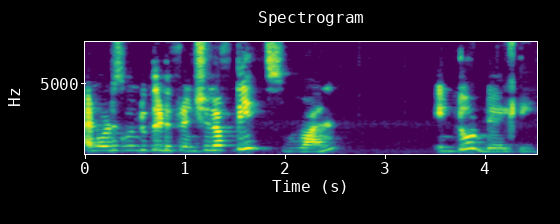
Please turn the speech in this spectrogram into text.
and what is going to be the differential of t? It's 1 into del t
